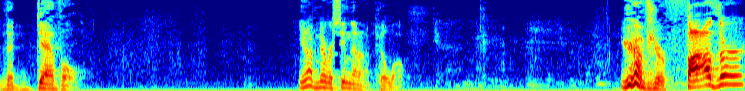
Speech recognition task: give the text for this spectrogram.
the devil. You know, I've never seen that on a pillow. You're of your father,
